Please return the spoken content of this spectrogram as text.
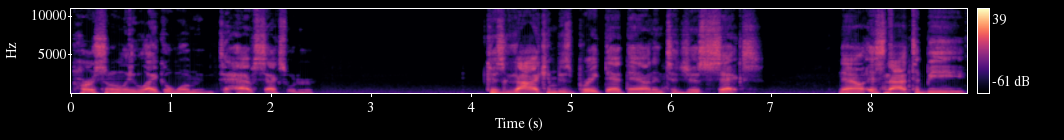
personally like a woman to have sex with her. Because a guy can just break that down into just sex. Now, it's not to be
